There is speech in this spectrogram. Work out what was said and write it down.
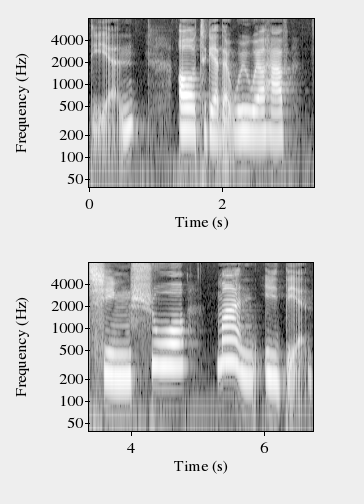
点 all together we will have 请说慢一点，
